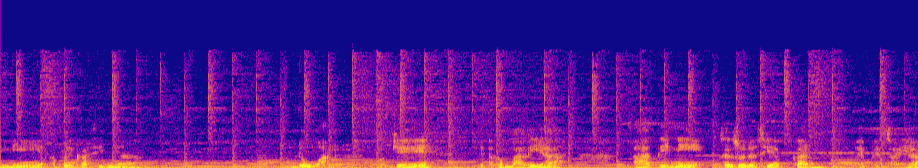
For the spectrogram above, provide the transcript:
Ini aplikasinya The One. Oke, kita kembali ya. Saat ini saya sudah siapkan iPad saya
